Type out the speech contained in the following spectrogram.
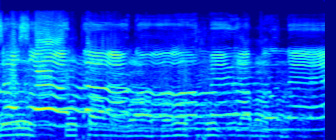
روز سوتا واہ، بہت خوب، کیا بات ہے۔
